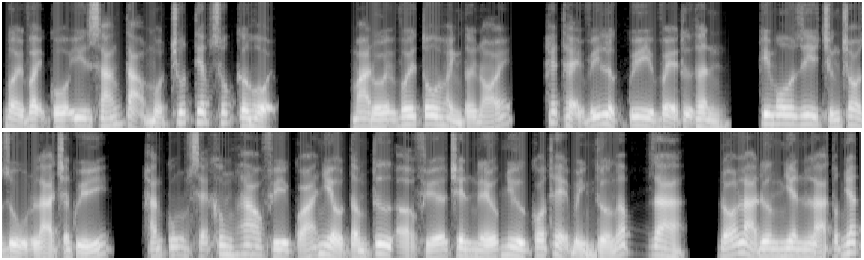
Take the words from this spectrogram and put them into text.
bởi vậy cố ý sáng tạo một chút tiếp xúc cơ hội. Mà đối với tô hoành tới nói, hết thể vĩ lực quy về tự thân, kim ô di chứng cho dù là chân quý, hắn cũng sẽ không hao phí quá nhiều tâm tư ở phía trên nếu như có thể bình thường ấp ra, đó là đương nhiên là tốt nhất.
